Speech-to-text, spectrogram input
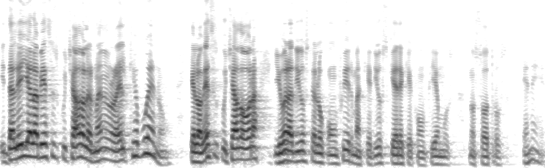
Y tal vez ya lo habías escuchado al hermano Israel, qué bueno que lo habías escuchado ahora y ahora Dios te lo confirma, que Dios quiere que confiemos nosotros en Él.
